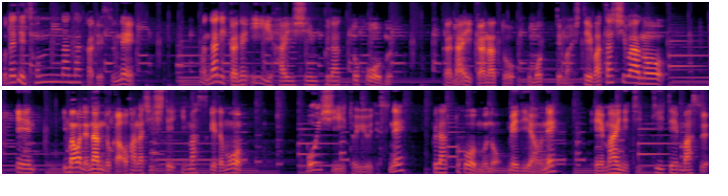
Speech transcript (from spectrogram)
それで、そんな中ですね、まあ、何かね、いい配信プラットフォームがないかなと思ってまして、私はあの、えー今まで何度かお話ししていますけども、 Voicy というですね、プラットフォームのメディアをね、えー毎日聞いてます。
